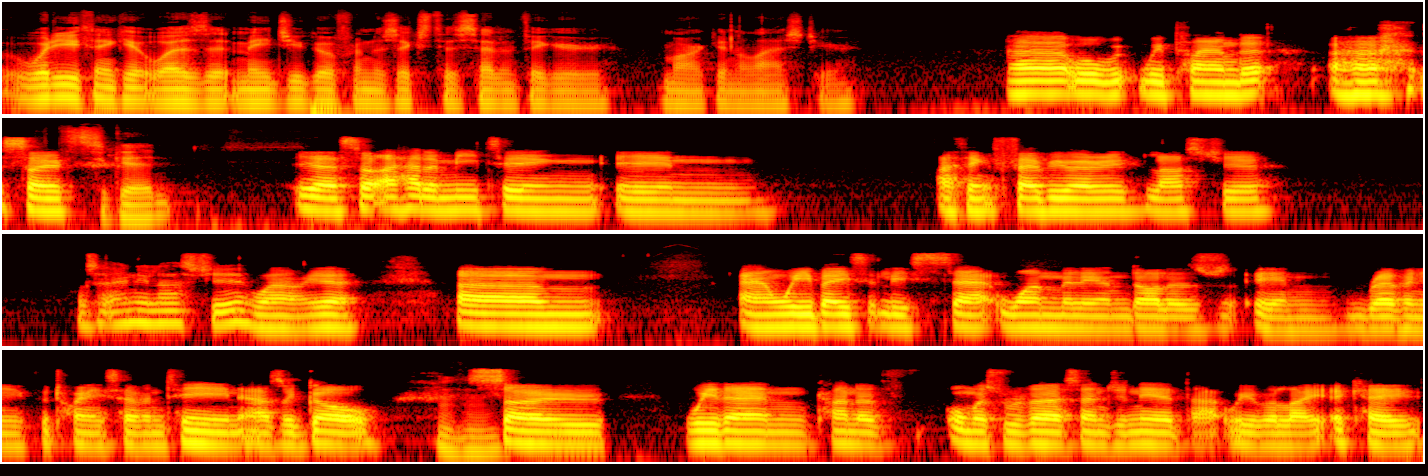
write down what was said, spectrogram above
what do you think it was that made you go from the six to seven figure mark in the last year? Uh, well, we, we planned it. Uh, so It's good. yeah, so I had a meeting in I think February last year. Was it only last year? Wow, yeah. Um, and we basically set one million dollars in revenue for 2017 as a goal. Mm-hmm. So we then kind of almost reverse engineered that. We were like, okay,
